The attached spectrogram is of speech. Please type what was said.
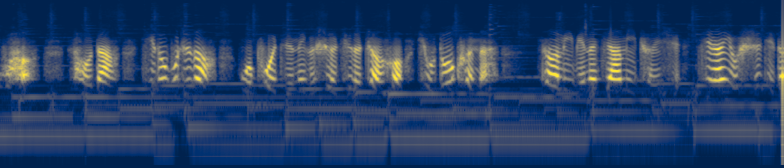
哇，老大，你都不知道我破解那个社区的账号有多困难，那里边的加密程序竟然有十几道。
